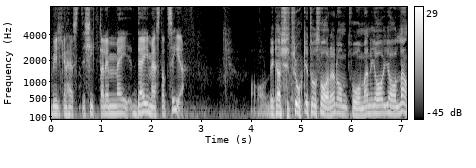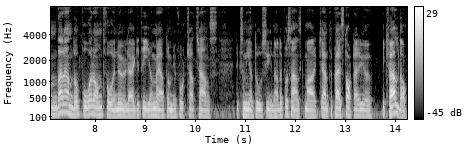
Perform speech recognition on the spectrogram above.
Vilken häst kittlar dig mest att se? Ja, det är kanske är tråkigt att svara de två, men jag, jag landar ändå på de två i nuläget i och med att de ju fortsatt känns liksom helt osynade på svensk mark. Enterprise startar ju ikväll då,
